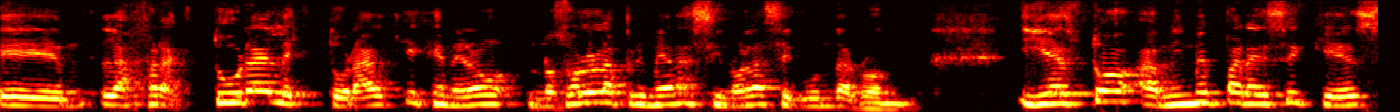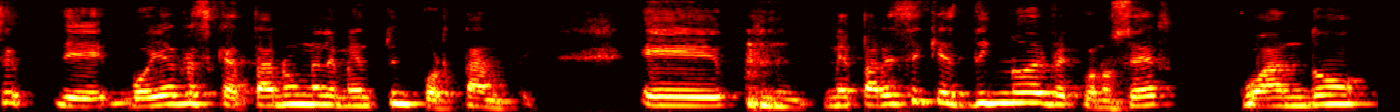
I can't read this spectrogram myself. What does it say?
eh, la fractura electoral que generó no solo la primera, sino la segunda ronda. Y esto a mí me parece que es, eh, voy a rescatar un elemento importante. Eh, me parece que es digno de reconocer cuando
